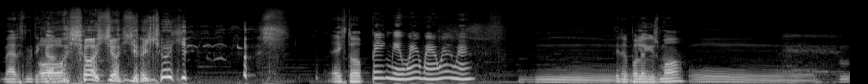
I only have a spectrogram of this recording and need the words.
Με αριθμητικά. Όχι, όχι, όχι, όχι. όχι. Έχει το. Την υπολογισμό. Μμμ.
